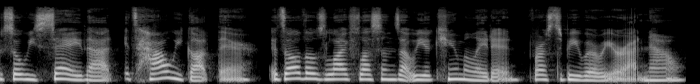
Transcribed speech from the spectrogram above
So we say that it's how we got there. It's all those life lessons that we accumulated for us to be where we are at now.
